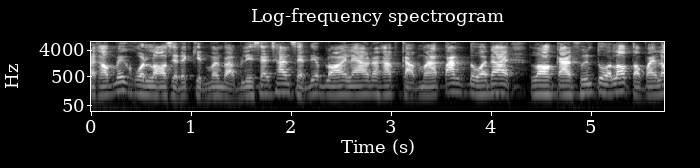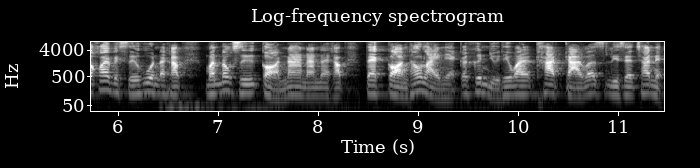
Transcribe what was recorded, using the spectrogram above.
นะครับไม่ควรรอเศรษฐกิจมันแบบ recession เสร็จเรียบร้อยแล้วนะครับกลับมาตั้งตัวได้รอการฟื้นตัวรอบต่อไปแล้วค่อยไปซื้อหุ้นนะครับ มันต้องซื้อก่อนหน้านั้นนะครับ แต่ก่อนเท่าไหร่เนี่ยก็ขึ้นอยู่ที่ว่าคาดการณ์ว่า recession เนี่ย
